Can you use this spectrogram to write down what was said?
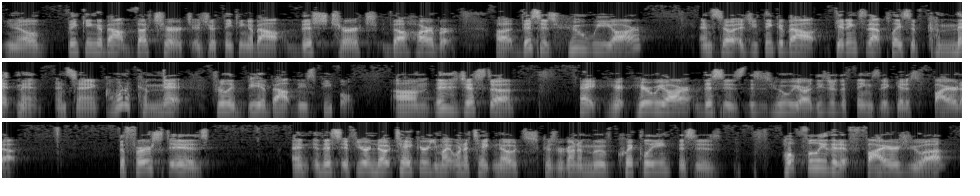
you know, thinking about the church, as you're thinking about this church, the harbor. Uh, this is who we are. And so as you think about getting to that place of commitment and saying, I want to commit to really be about these people. Um, this is just a, hey, here, here we are. This is, this is who we are. These are the things that get us fired up. The first is and this, if you're a note taker, you might want to take notes because we're going to move quickly. This is hopefully that it fires you up,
